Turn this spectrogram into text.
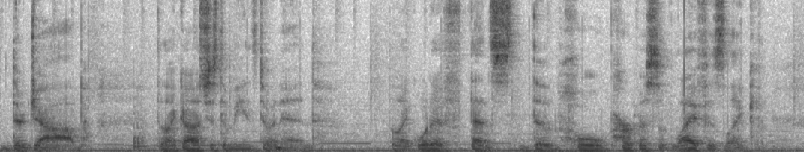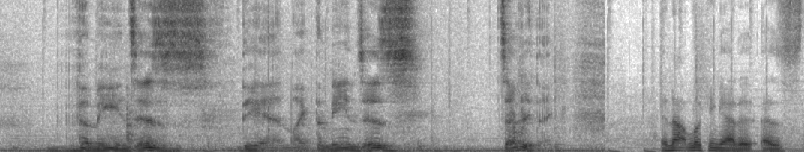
their job. They're like, oh, it's just a means to an end like what if that's the whole purpose of life is like the means is the end. Like the means is it's everything. And not looking at it as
